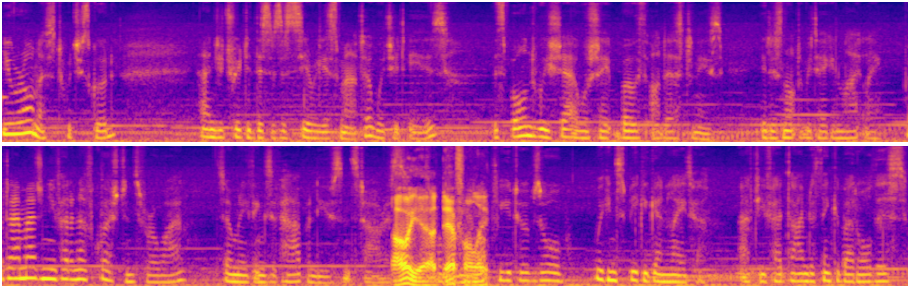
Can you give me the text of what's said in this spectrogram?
You were honest, which is good. And you treated this as a serious matter, which it is. This bond we share will shape both our destinies. It is not to be taken lightly. But I imagine you've had enough questions for a while. So many things have happened to you since Taris. Oh, yeah, Probably a lot definitely. For you to absorb. We can speak again later, after you've had time to think about all this.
